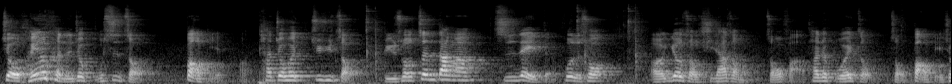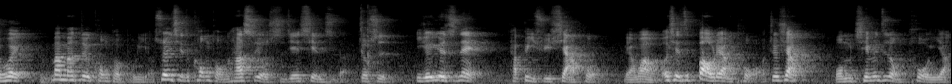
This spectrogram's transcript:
就很有可能就不是走暴跌啊，它就会继续走，比如说震荡啊之类的，或者说呃又走其他种走法，它就不会走走暴跌，就会慢慢对空头不利。所以其实空头，它是有时间限制的，就是一个月之内它必须下破两万五，而且是爆量破，就像我们前面这种破一样。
